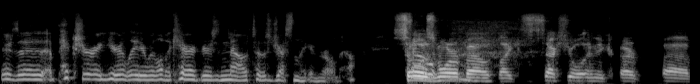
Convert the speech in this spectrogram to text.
there's a, a picture a year later with all the characters and Naoto's dressing like a girl now So, it was more about like sexual ine- or uh,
